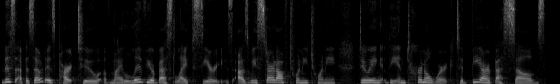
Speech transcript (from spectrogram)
This episode is part two of my Live Your Best Life series as we start off 2020 doing the internal work to be our best selves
